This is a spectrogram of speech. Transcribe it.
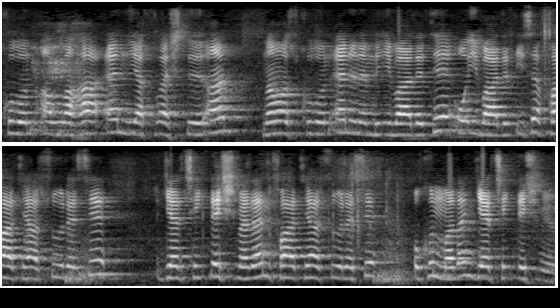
kulun Allah'a en yaklaştığı an, namaz kulun en önemli ibadeti, o ibadet ise Fatiha suresi gerçekleşmeden, Fatiha suresi okunmadan gerçekleşmiyor.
